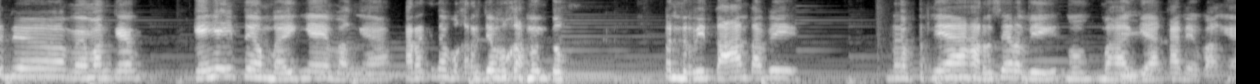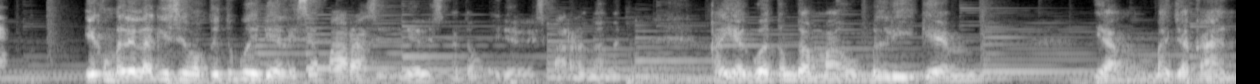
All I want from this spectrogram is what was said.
Aduh, memang kayak kayaknya itu yang baiknya ya bang ya. Karena kita bekerja bukan untuk penderitaan tapi dapatnya harusnya lebih membahagiakan ya bang ya. Iya kembali lagi sih waktu itu gue idealisnya parah sih idealis atau idealis parah banget. Kayak gue tuh nggak mau beli game yang bajakan.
